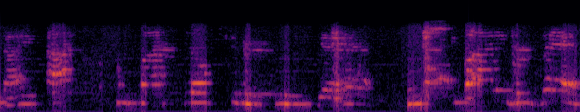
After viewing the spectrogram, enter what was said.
Nobody was there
